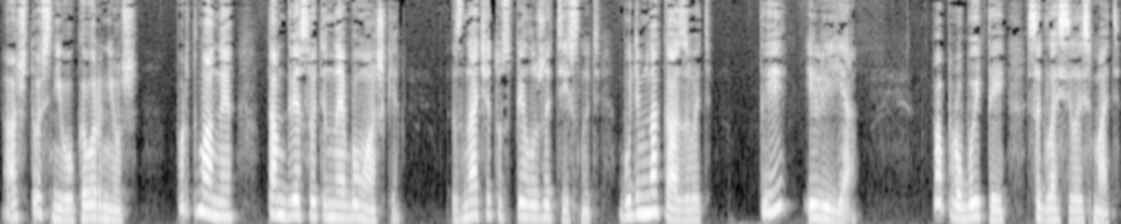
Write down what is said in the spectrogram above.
«А что с него ковырнешь?» «Портманы, там две сотенные бумажки». Значит, успел уже тиснуть. Будем наказывать. Ты или я? Попробуй ты, согласилась мать.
